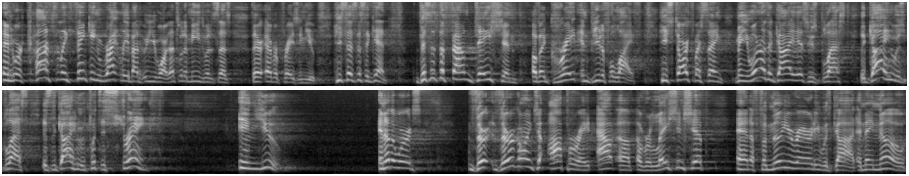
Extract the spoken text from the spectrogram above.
and who are constantly thinking rightly about who you are. That's what it means when it says they're ever praising you. He says this again. This is the foundation of a great and beautiful life. He starts by saying, Man, you want wonder who the guy is who's blessed? The guy who is blessed is the guy who puts his strength in you. In other words, they're, they're going to operate out of a relationship and a familiarity with God. And they know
